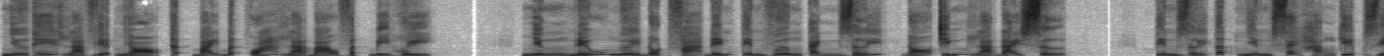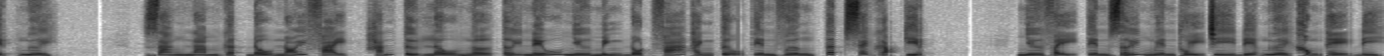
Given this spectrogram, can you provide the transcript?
Như thế là việc nhỏ, thất bại bất quá là bảo vật bị hủy. Nhưng nếu ngươi đột phá đến tiên vương cảnh giới, đó chính là đại sự. Tiên giới tất nhiên sẽ hàng kiếp diệt ngươi. Giang Nam gật đầu nói phải, hắn từ lâu ngờ tới nếu như mình đột phá thành tựu tiên vương tất sẽ gặp kiếp. Như vậy tiên giới nguyên thủy chi địa ngươi không thể đi.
